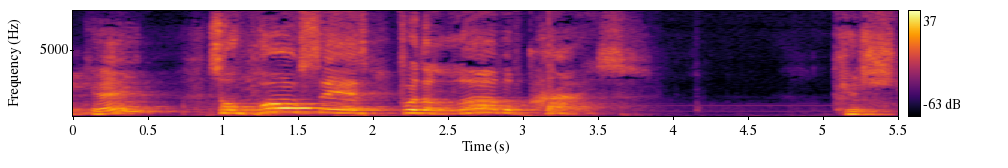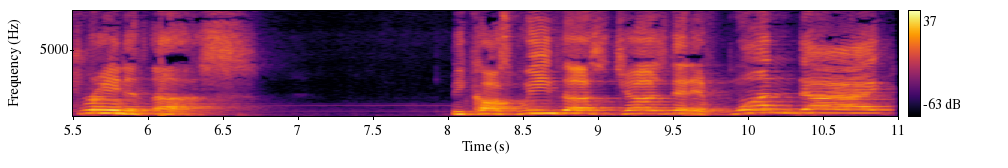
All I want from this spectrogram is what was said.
Okay. So Paul says, "For the love of Christ constraineth us." Because we thus judge that if one died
